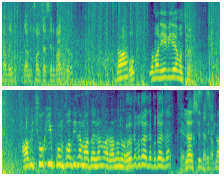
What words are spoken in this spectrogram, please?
Arkandayım. Geldim son seni bırakmıyorum. Daha. Hop ama niye video atıyorsun? Abi çok iyi pompalıyla madalyon var alın onu. Öldü bu da öldü bu da öldü. Helalsin. İstersen buraya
